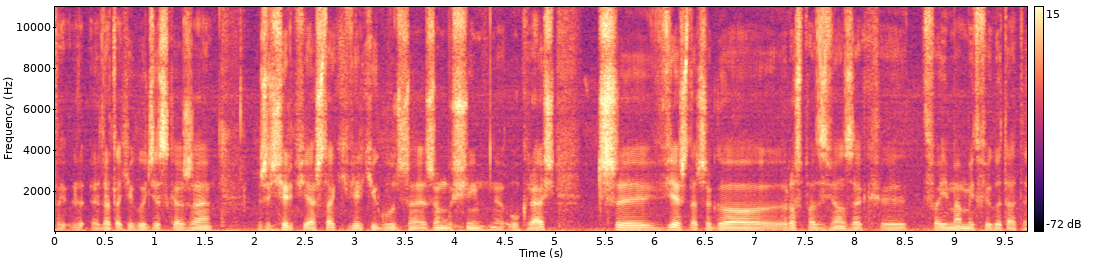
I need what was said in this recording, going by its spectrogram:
dla, dla takiego dziecka, że, że cierpi aż taki wielki głód, że, że musi ukraść. Czy wiesz, dlaczego rozpadł związek y, Twojej mamy i Twojego taty?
